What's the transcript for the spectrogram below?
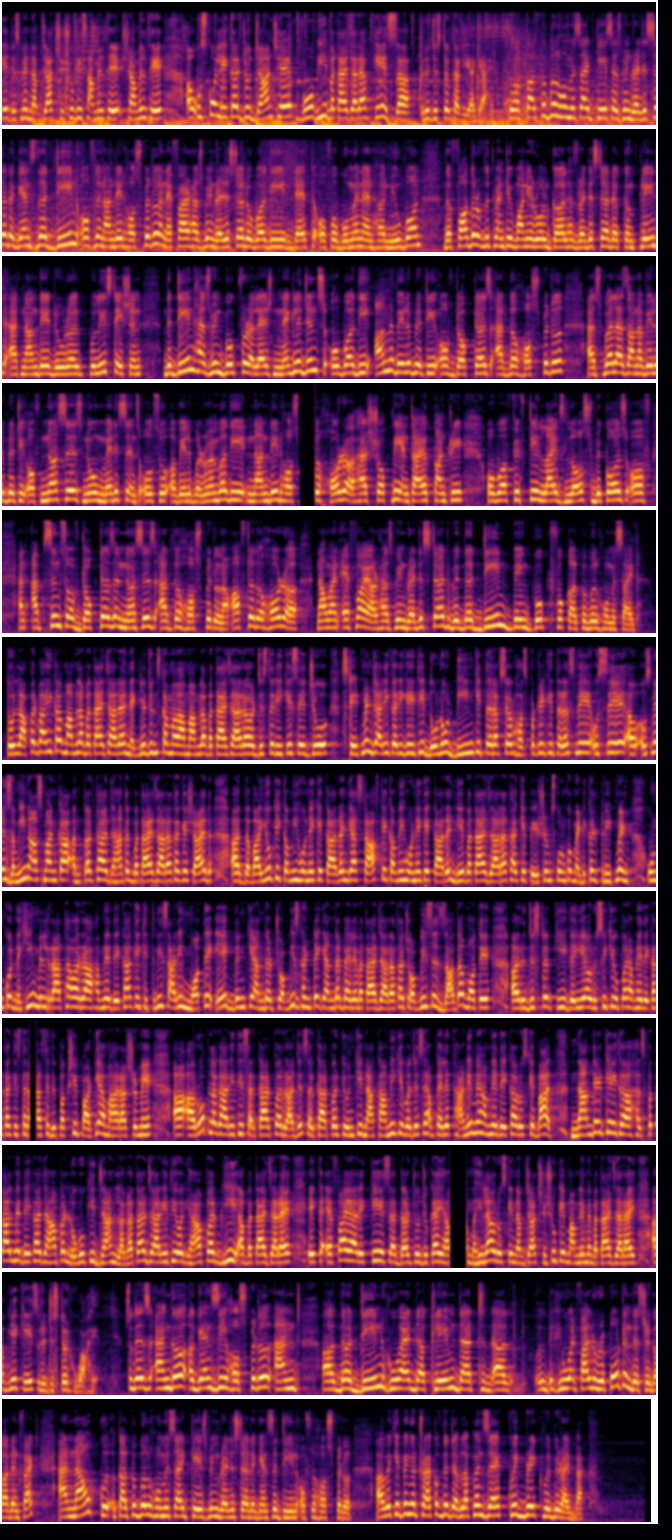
जिसमें नवजात शिशु भी शामिल थे शामिल थे। उसको लेकर जो जाँच है, वो भी बताया जा रहा है केस रजिस्टर कर लिया गया है। So culpable homicide case has been registered against the dean of the Nanded hospital and FIR has been registered over the death of a woman and her newborn the father of the 21 year old girl has registered a complaint at Nanded rural police station the dean has been booked for alleged negligence over the unavailability of doctors at the hospital, as well as unavailability nurses, no medicines also available. Remember, the Nanded hospital horror has shocked the entire country. Over 50 lives lost because of an absence of doctors and nurses at the hospital. Now, after the horror, now an FIR has been registered with the dean being booked for culpable homicide. तो लापरवाही का मामला बताया जा रहा है negligence का मामला बताया जा रहा है और जिस तरीके से जो स्टेटमेंट जारी करी गई थी, दोनों डीन की तरफ़ से और हॉस्पिटल की तरफ़ में उससे उसमें ज़मीन आसमान का अंतर था, जहाँ तक बताया जा रहा था कि शायद दवाइयों की कमी होने के कारण या स्टाफ के कमी होने के कारण ये बताया जा रहा था कि पेशेंट्स को उनको मेडिकल ट्रीटमेंट उनको नहीं मिल रहा था और हमने देखा कि कितनी सारी मौतें एक दिन के अंदर, चौबीस घंटे के अंदर पहले बताया जा रहा था, चौबीस से ज़्यादा मौतें रजिस्टर की गई है और उसी के ऊपर हमने देखा था किस तरह से विपक्षी पार्टियाँ महाराष्ट्र में आरोप लगा रही थी सरकार पर, राज्य सरकार पर कि उनकी नाकामी की वजह से हम पहले थाने में हमने देखा और उसके बाद नांदेड़ के एक अस्पताल में देखा जहाँ पर लोगों की जान लगातार जा रही थी और यहाँ पर भी अब बताया जा रहा है, एक एफआईआर, एक केस दर्ज हो चुका है। यहाँ महिला और उसके नवजात शिशु के मामले में बताया जा रहा है, अब ये केस रजिस्टर हुआ है। So there's anger against the hospital and uh, the dean who had uh, claimed that uh, who had filed a report in this regard, in fact, and now culpable homicide case being registered against the dean of the hospital. Uh, we're keeping a track of the developments there. Quick break. We'll be right back.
